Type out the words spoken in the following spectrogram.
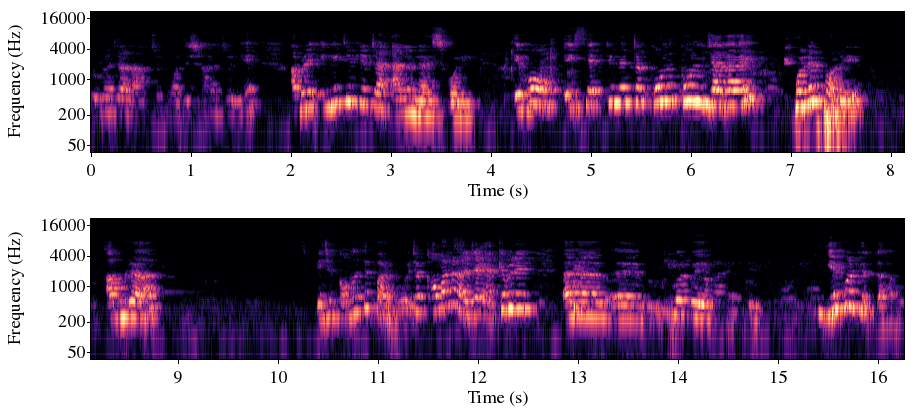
তোমরা যারা আছো, তোমাদের সাহায্য নিয়ে আমরা ইমিডিয়েটলি এটা অ্যানালাইজ করি এবং এই সেফটি নেটটা কোন কোন জায়গায় হলে পরে আমরা যে কমাতে পারব? এটা কমানো এটা একেবারে কি বলবে ইয়ে করে ফেলতে হবে।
